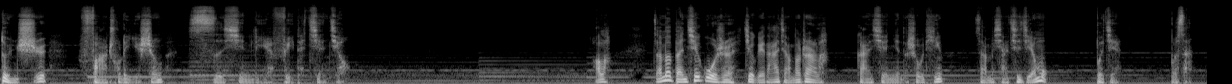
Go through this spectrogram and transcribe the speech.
顿时发出了一声撕心裂肺的尖叫。好了，咱们本期故事就给大家讲到这儿了，感谢您的收听，咱们下期节目不见不散。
